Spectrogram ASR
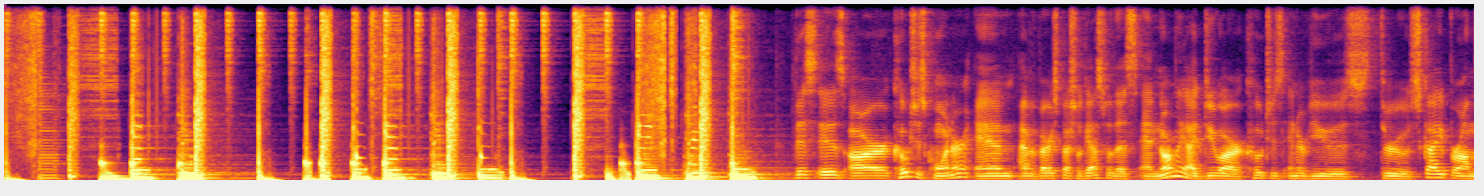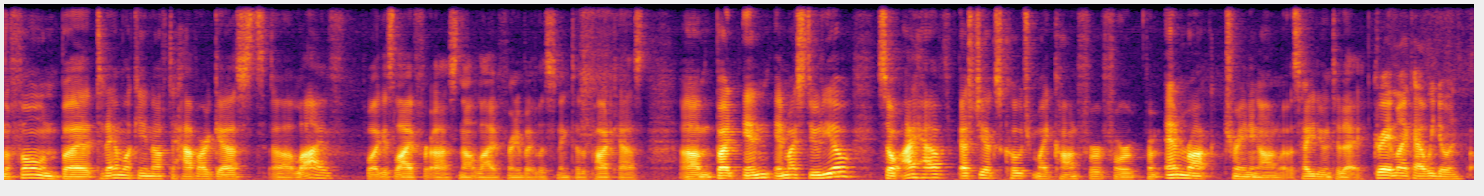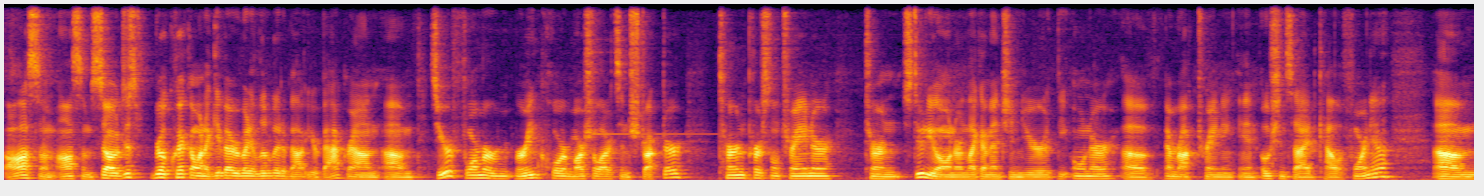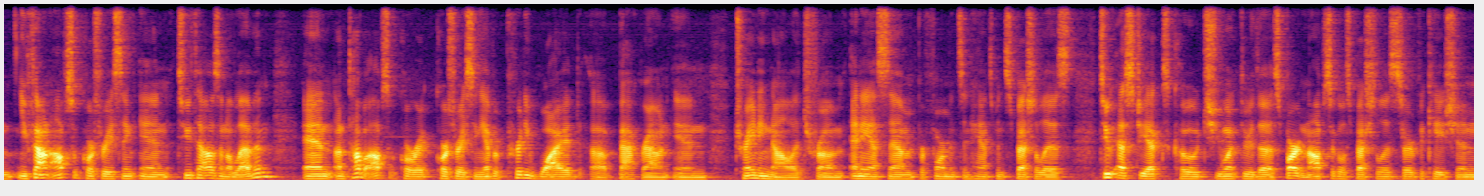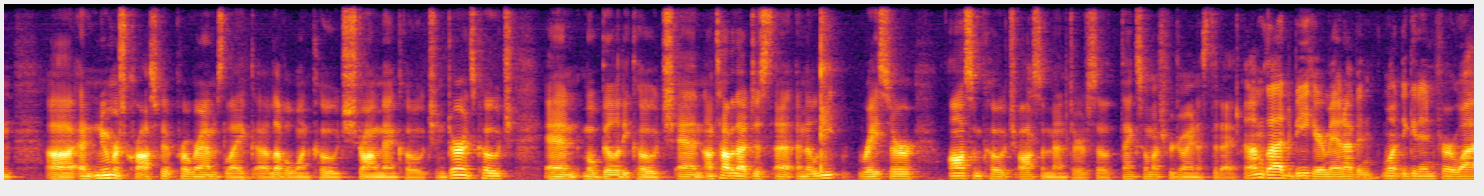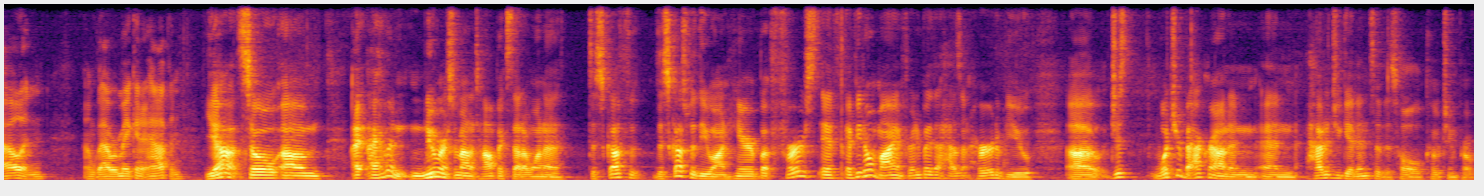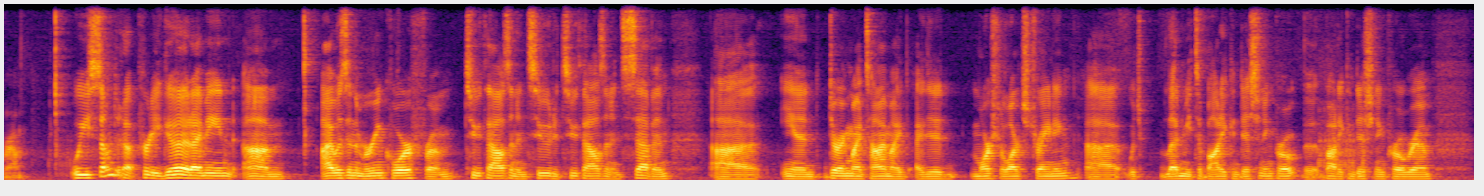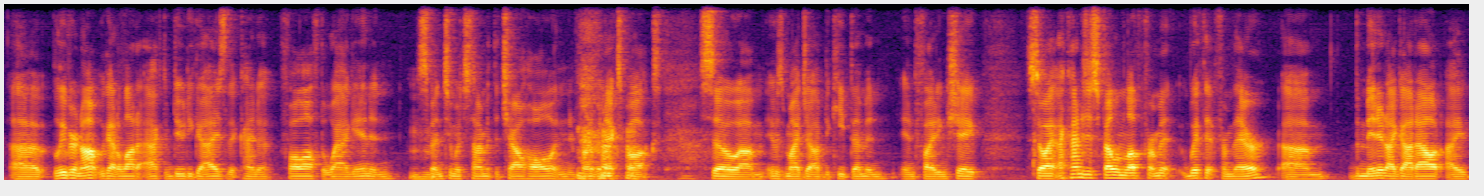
This is our coaches corner, and I have a very special guest with us. And normally I do our coaches interviews through Skype or on the phone, but today I'm lucky enough to have our guest uh, live well, I guess live for us, not live for anybody listening to the podcast. Um, but in in my studio, so I have SGX coach Mike Confer for from MROC Training on with us. How you doing today? Great, Mike. How we doing? Awesome, awesome. So just real quick, I want to give everybody a little bit about your background. Um, so you're a former Marine Corps martial arts instructor, turned personal trainer, turned studio owner. And like I mentioned, you're the owner of MROC Training in Oceanside, California. Um, you found obstacle course racing in 2011, and on top of obstacle course racing, you have a pretty wide uh, background in training knowledge from NASM Performance Enhancement Specialist to SGX coach. You went through the Spartan Obstacle Specialist certification uh, and numerous CrossFit programs like uh, Level One Coach, Strongman Coach, Endurance Coach, and Mobility Coach. And on top of that, just a, an elite racer awesome coach, awesome mentor. So thanks so much for joining us today. I'm glad to be here, man. I've been wanting to get in for a while, and I'm glad we're making it happen. Yeah. So um, I, I, have a numerous amount of topics that I want to discuss discuss with you on here. But first, if, if you don't mind, for anybody that hasn't heard of you, uh, just what's your background and and how did you get into this whole coaching program? Well, you summed it up pretty good. I mean, um, I was in the Marine Corps from 2002 to 2007. Uh, and during my time, I, I did martial arts training, uh, which led me to body conditioning pro the body conditioning program. Uh, believe it or not, we got a lot of active duty guys that kind of fall off the wagon and mm-hmm. spend too much time at the chow hall and in front of an Xbox. So um, it was my job to keep them in, in fighting shape. So I, I kind of just fell in love from it with it from there. Um, the minute I got out, I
